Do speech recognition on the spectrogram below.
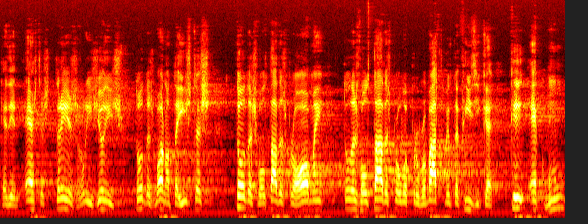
Quer dizer, estas três religiões, todas monoteístas, todas voltadas para o homem, todas voltadas para uma problemática metafísica que é comum,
